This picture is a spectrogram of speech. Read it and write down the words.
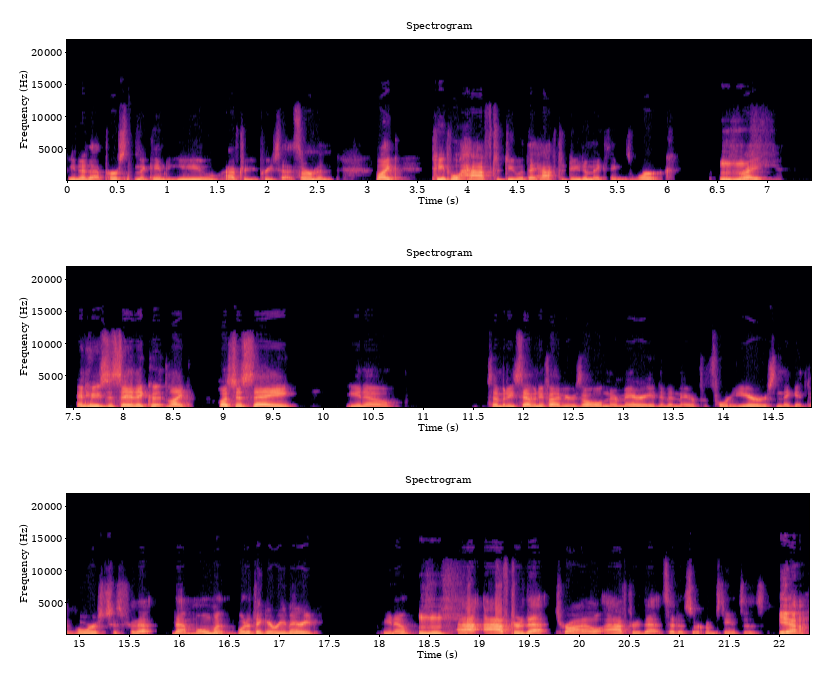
you know, that person that came to you after you preached that sermon, like people have to do what they have to do to make things work, Mhm. right? And who's to say they could, like, let's just say, you know, somebody's 75 years old and they're married, and they've been married for 40 years and they get divorced just for that that moment. What if they get remarried? You know, Mhm. a- after that trial, after that set of circumstances, Yeah.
